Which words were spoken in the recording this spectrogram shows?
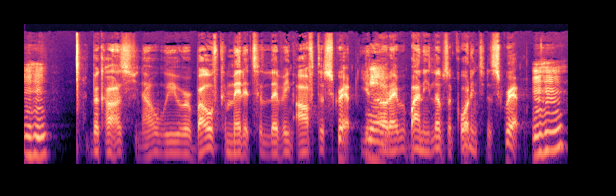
Mm-hmm. because you know we were both committed to living off the script. You know, everybody lives according to the script. Mm-hmm.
